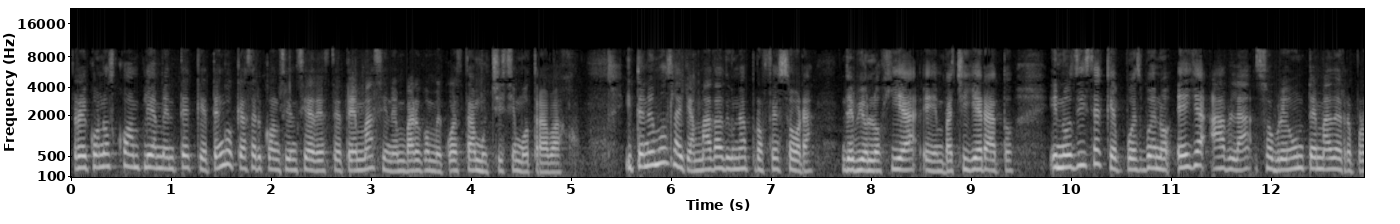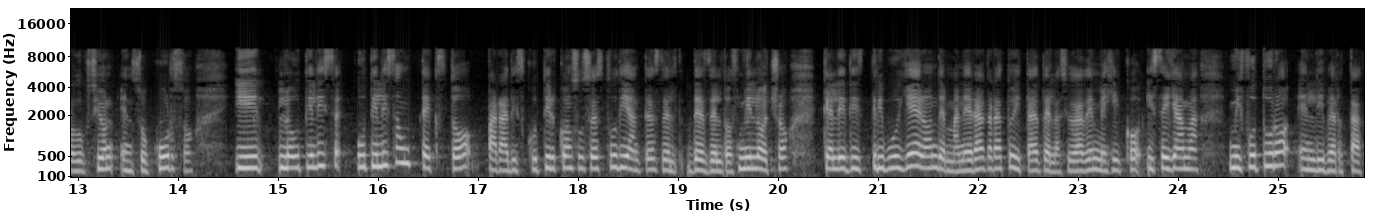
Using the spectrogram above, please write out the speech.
Reconozco ampliamente que tengo que hacer conciencia de este tema, sin embargo me cuesta muchísimo trabajo. Y tenemos la llamada de una profesora de biología en bachillerato y nos dice que, pues bueno, ella habla sobre un tema de reproducción en su curso y lo utiliza, utiliza un texto para discutir con sus estudiantes desde el 2008 que le distribuyeron de manera gratuita de la Ciudad de México y se llama Mi futuro en libertad.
